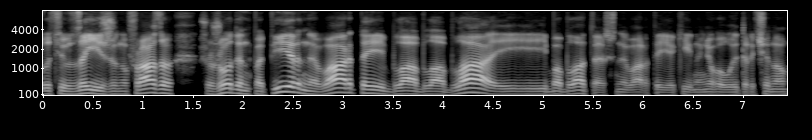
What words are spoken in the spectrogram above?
оцю заїжджену фразу, що жоден папір не вартий, бла бла бла, і бабла теж не вартий, який на нього витрачено.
